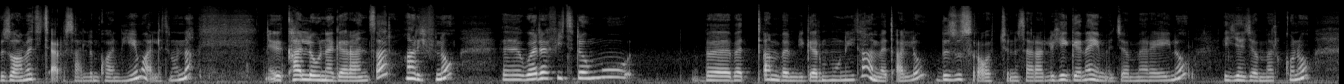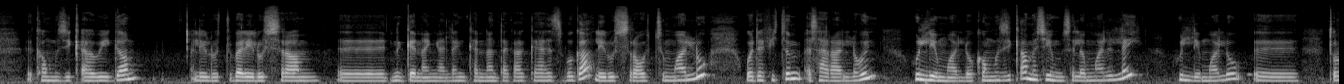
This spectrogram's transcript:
ብዙ አመት ይጨርሳል እንኳን ይሄ ማለት ነው እና ካለው ነገር አንጻር አሪፍ ነው። ወደፊት ደግሞ በጣም በሚገርም ሁኔታ እመጣለሁ። ብዙ ስራዎችን እሰራለሁ። ይሄ ገና የመጀመሪያዬ ነው፣ እየጀመርኩ ነው። ከሙዚቃዊ ጋም ሌሎች በሌሎች ስራም እንገናኛለን ከእናንተ ጋር ከህዝቡ ጋር ሌሎች ስራዎችም አሉ። ወደፊትም እሰራለሁኝ። ሁሌም አለው ከሙዚቃ መቼም ስለማልለይ ሁሌም አለው። ጥሩ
